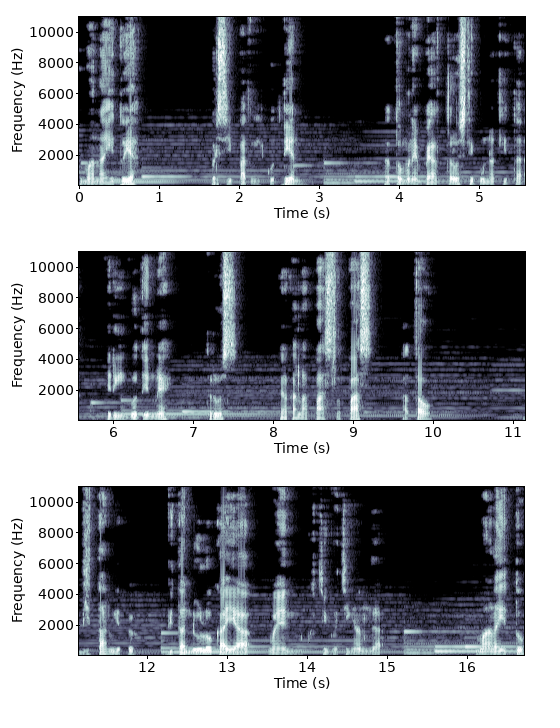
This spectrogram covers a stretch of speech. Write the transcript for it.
amanah itu ya bersifat ngikutin atau menempel terus di pundak kita. Jadi ngikutin deh terus gak akan lepas lepas atau bitan gitu bitan dulu kayak main kucing-kucingan enggak. Mana itu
